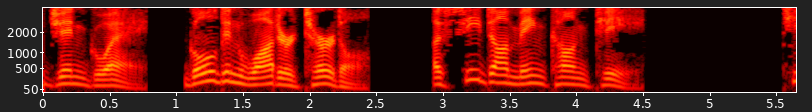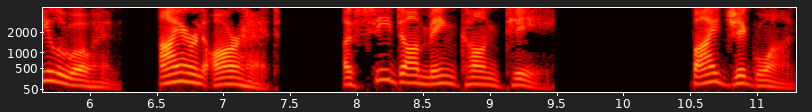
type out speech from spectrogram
Jin Gui Golden Water Turtle, a Si Da Ming Kong tea. Tieluohan Iron Arhat, a Si Da Ming Kong tea. Bai Jiguan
